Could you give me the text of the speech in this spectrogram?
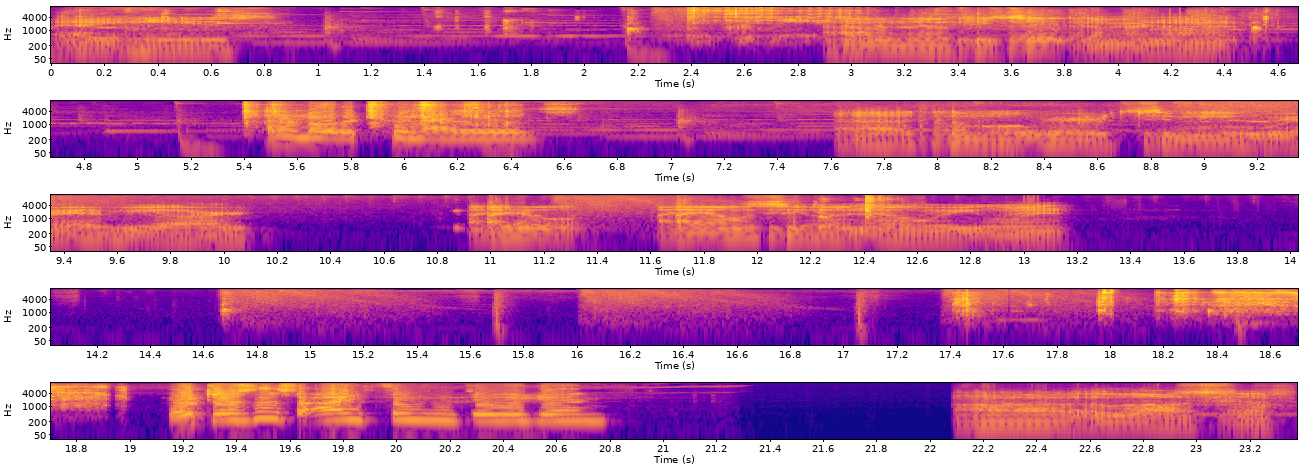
that I can. I don't know if he took them or not. I don't know what a kunai is. Uh, come over to me wherever you are. I don't, I honestly don't know where you went. What does this eye thing do again? Uh, a lot of stuff.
